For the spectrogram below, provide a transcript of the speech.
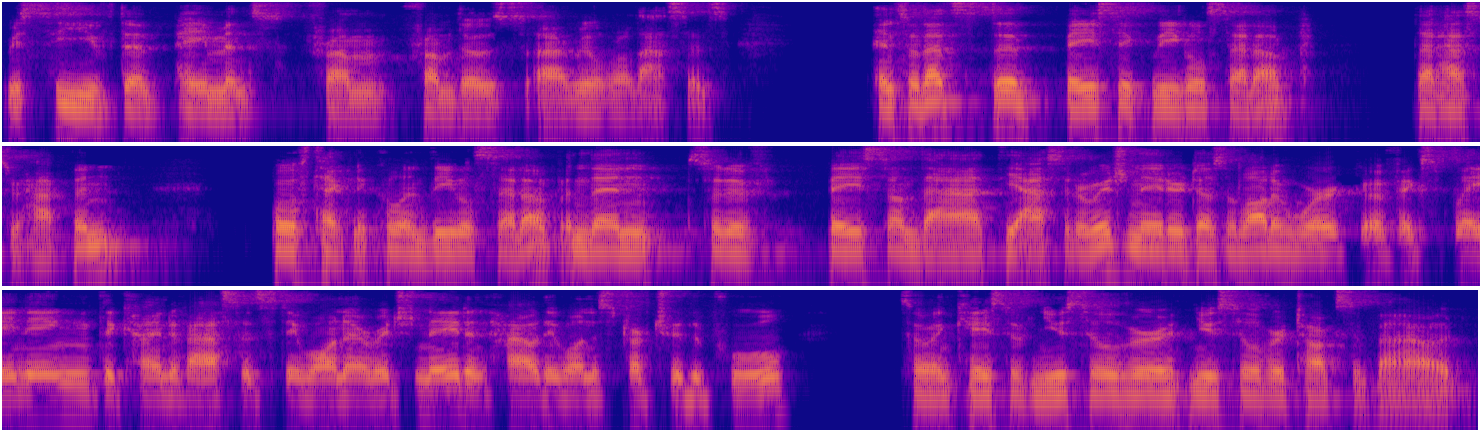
receive the payments from, from those uh, real world assets. And so that's the basic legal setup that has to happen, both technical and legal setup. And then sort of based on that, the asset originator does a lot of work of explaining the kind of assets they want to originate and how they want to structure the pool. So in case of New Silver, New Silver talks about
